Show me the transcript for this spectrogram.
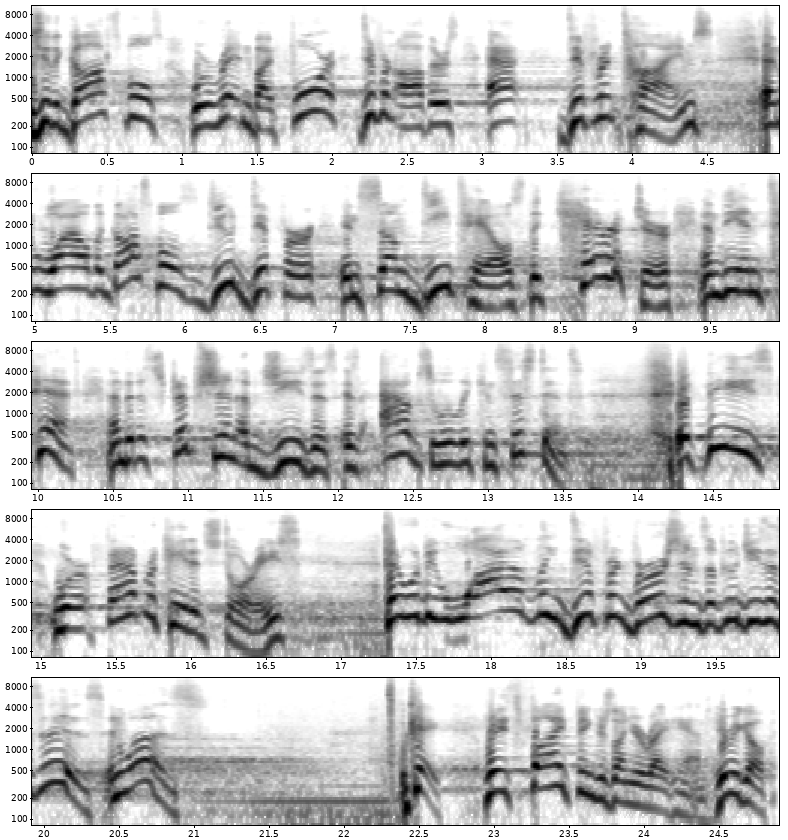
You see, the Gospels were written by four different authors at different times, and while the Gospels do differ in some details, the character and the intent and the description of Jesus is absolutely consistent. If these were fabricated stories, there would be wildly different versions of who Jesus is and was. Okay, raise five fingers on your right hand. Here we go.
